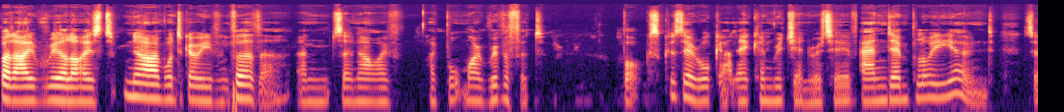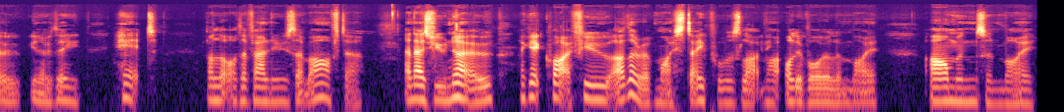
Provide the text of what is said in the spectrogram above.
but I realised no, I want to go even further, and so now I've I've bought my Riverford box because they're organic and regenerative and employee owned. So you know they hit a lot of the values I'm after. And as you know, I get quite a few other of my staples like my olive oil and my almonds and my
